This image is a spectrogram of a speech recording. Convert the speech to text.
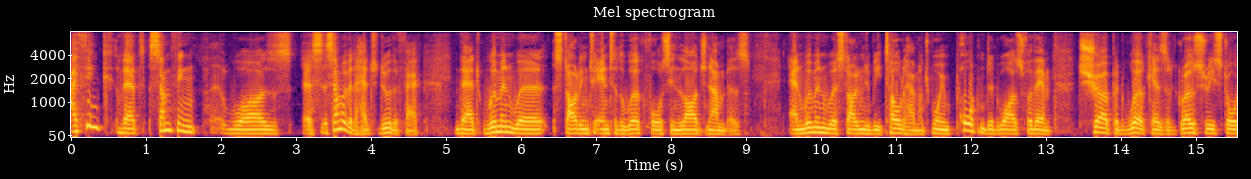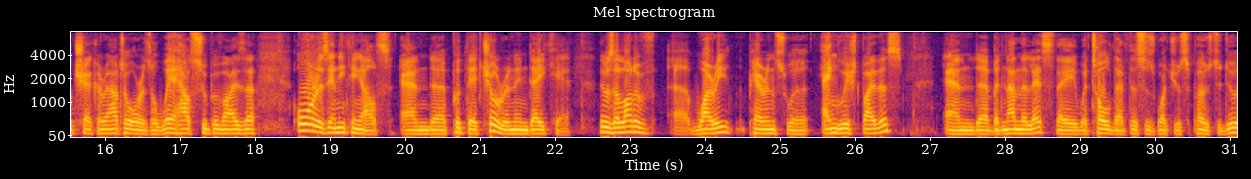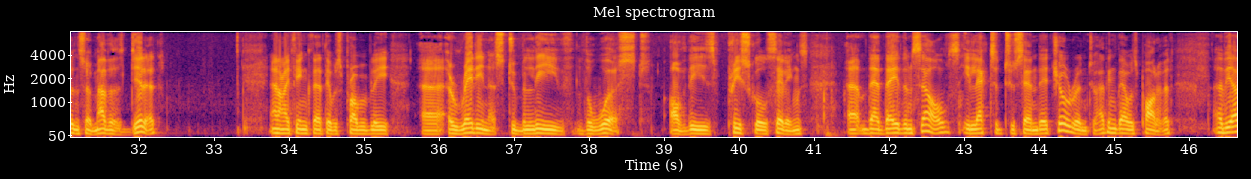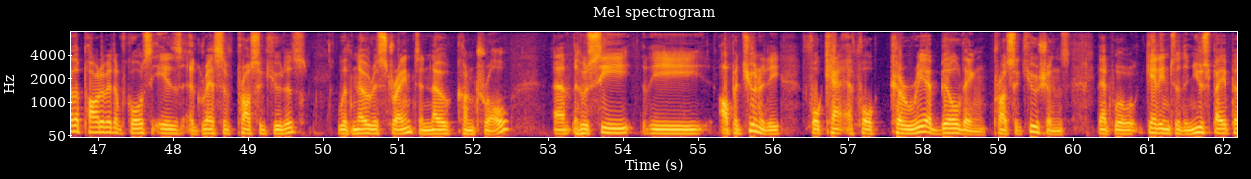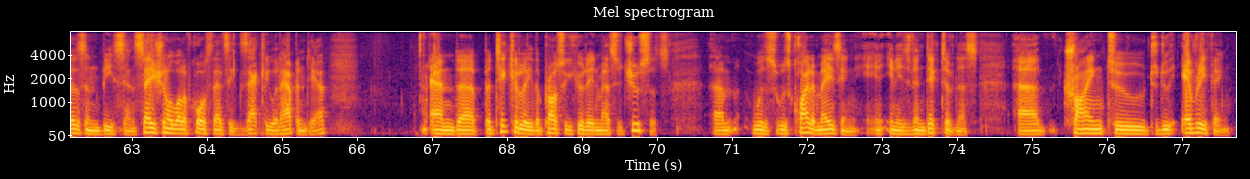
I think that something was, uh, some of it had to do with the fact that women were starting to enter the workforce in large numbers and women were starting to be told how much more important it was for them to show up at work as a grocery store checker out or as a warehouse supervisor or as anything else and uh, put their children in daycare. There was a lot of uh, worry. Parents were anguished by this. And uh, but nonetheless, they were told that this is what you're supposed to do, and so mothers did it. And I think that there was probably uh, a readiness to believe the worst of these preschool settings um, that they themselves elected to send their children to. I think that was part of it. Uh, the other part of it, of course, is aggressive prosecutors with no restraint and no control um, who see the opportunity for, for career building prosecutions that will get into the newspapers and be sensational. Well, of course, that's exactly what happened here and uh, particularly the prosecutor in Massachusetts um, was was quite amazing in, in his vindictiveness, uh, trying to to do everything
